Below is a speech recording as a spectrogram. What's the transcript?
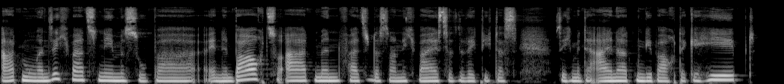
Atmung an sich wahrzunehmen ist super. In den Bauch zu atmen, falls du das noch nicht weißt. Also wirklich, dass sich mit der Einatmung die Bauchdecke hebt.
